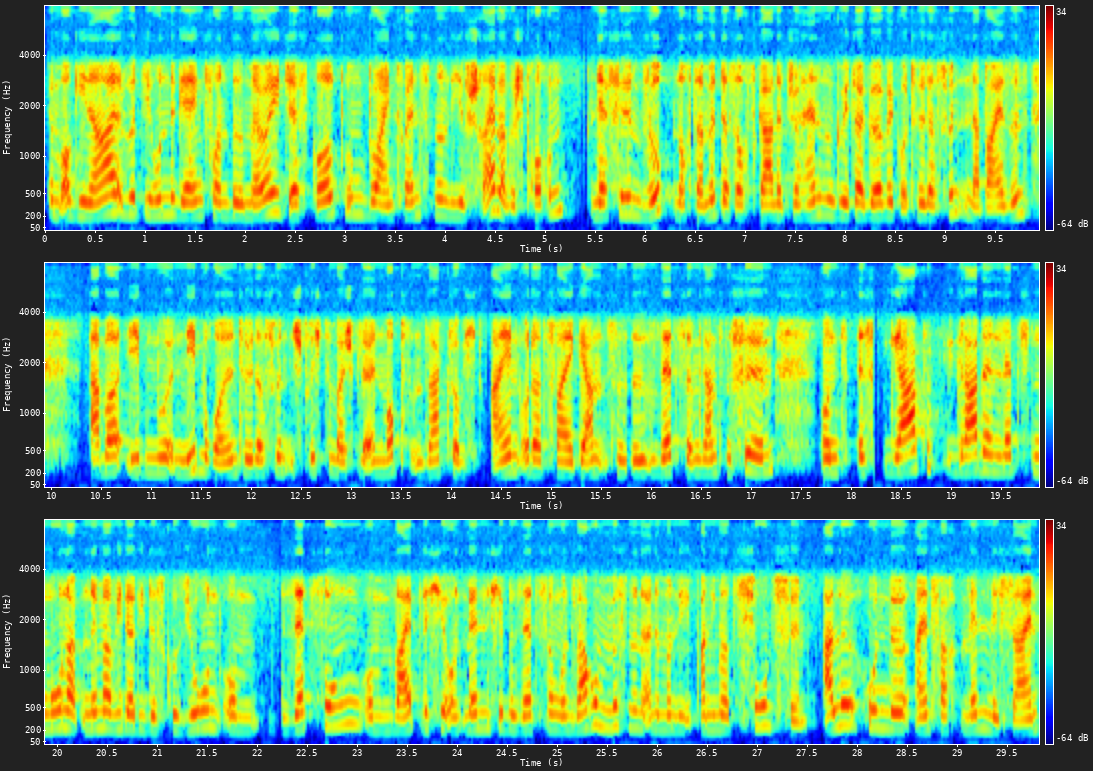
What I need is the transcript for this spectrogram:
im Original wird die Hundegang von Bill Murray, Jeff Goldblum, Brian Cranston und Liev Schreiber gesprochen. Der Film wirbt noch damit, dass auch Scarlett Johansson, Greta Gerwig und Tilda Swinton dabei sind aber eben nur in Nebenrollen. Tilda Swinton spricht zum Beispiel einen Mops und sagt, glaube ich, ein oder zwei ganze, äh, Sätze im ganzen Film. Und es gab gerade in den letzten Monaten immer wieder die Diskussion um Besetzung, um weibliche und männliche Besetzung. Und warum müssen in einem Animationsfilm alle Hunde einfach männlich sein?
